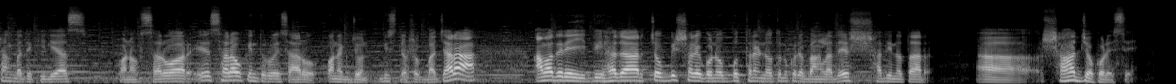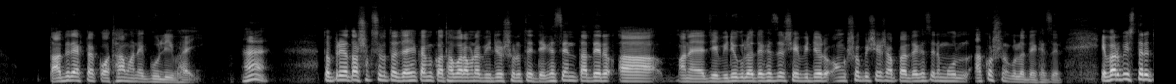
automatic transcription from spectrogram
সাংবাদিক ইলিয়াস কনক সারোয়ার, এছাড়াও কিন্তু রয়েছে আরও অনেকজন বিশ্লেষক বা যারা আমাদের এই দুই সালে গণ অভ্যুত্থানে নতুন করে বাংলাদেশ স্বাধীনতার সাহায্য করেছে। তাদের একটা কথা মানে গুলি ভাই হ্যাঁ? তো প্রিয় দর্শক শ্রোতা, যাই হোক, আমি কথা বল আমরা ভিডিও শুরুতে দেখেছেন। তাদের মানে যে ভিডিওগুলো দেখেছেন, সেই ভিডিওর অংশ বিশেষ আপনারা দেখেছেন, মূল আকর্ষণগুলো দেখেছেন। এবার বিস্তারিত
